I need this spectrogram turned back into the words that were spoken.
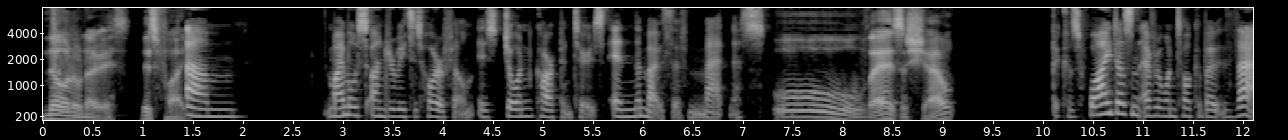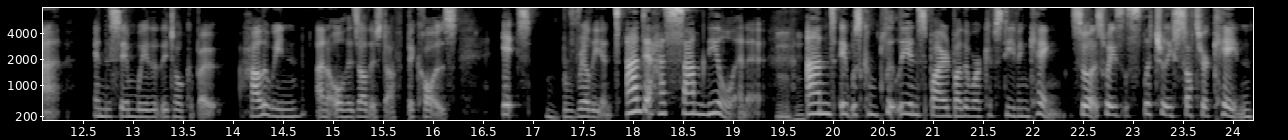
No one will notice. It's fine. Um, my most underrated horror film is John Carpenter's In the Mouth of Madness. oh, there's a shout. Because why doesn't everyone talk about that in the same way that they talk about Halloween and all his other stuff? Because it's brilliant and it has Sam Neill in it. Mm-hmm. And it was completely inspired by the work of Stephen King. So that's why it's literally Sutter Kane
